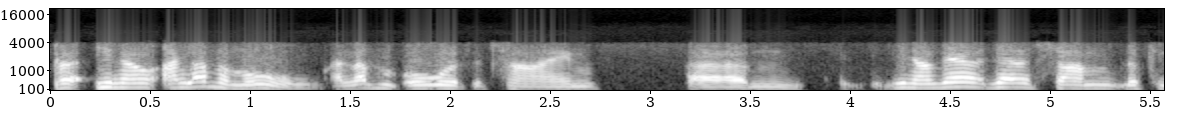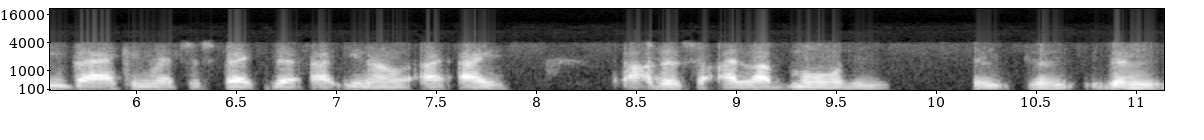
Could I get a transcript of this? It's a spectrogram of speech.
but you know I love them all. I love them all at the time. Um, you know there there are some looking back in retrospect that uh, you know I, I others I love more than than, than, than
